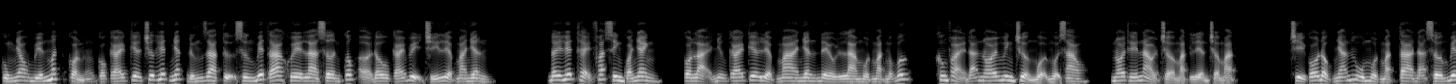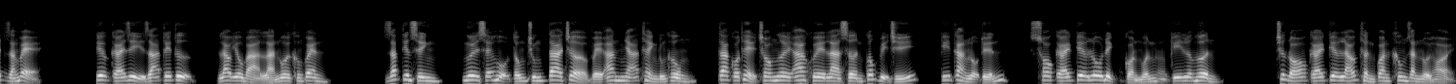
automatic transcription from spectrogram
cùng nhau biến mất còn có cái kia trước hết nhất đứng ra tự xưng biết A Khuê La Sơn cốc ở đâu cái vị trí liệt ma nhân. Đây hết thể phát sinh quá nhanh, còn lại những cái kia liệt ma nhân đều là một mặt một bức, không phải đã nói huynh trưởng muội muội sao, nói thế nào trở mặt liền trở mặt. Chỉ có độc nhãn hù một mặt ta đã sớm biết dáng vẻ. Kia cái gì dã tế tự, lao yêu bà là nuôi không quen. giáp tiên sinh, ngươi sẽ hộ tống chúng ta trở về An Nhã thành đúng không? Ta có thể cho ngươi A Khuê La Sơn cốc vị trí, kỹ càng lộ tuyến, so cái kia lô địch còn muốn kỹ lưỡng hơn. Trước đó cái kia lão thần quan không dằn nổi hỏi,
